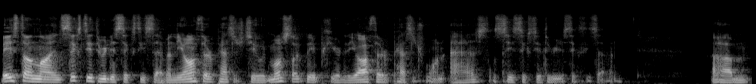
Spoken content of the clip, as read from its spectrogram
Based on lines 63 to 67, the author of passage 2 would most likely appear to the author of passage 1 as, let's see, 63 to 67. Um,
